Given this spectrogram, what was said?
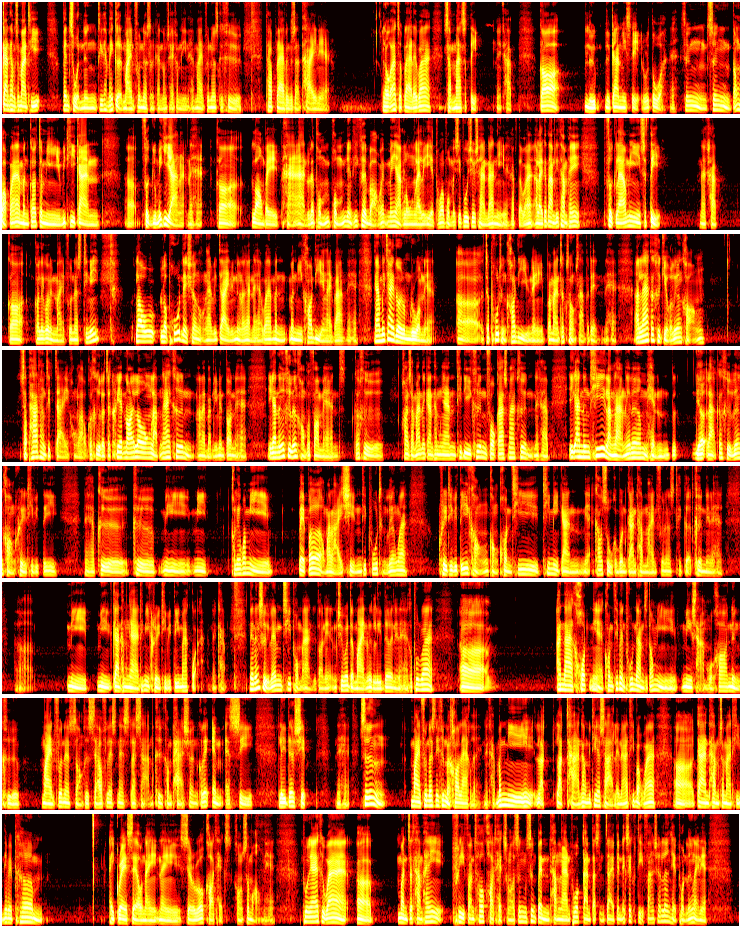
การทำสมาธิเป็นส่วนหนึ่งที่ทำให้เกิด mindfulness เหมือนกันต้องใช้คำนี้นะฮะ mindfulness ก็คือถ้าแปลเป็นภาษาไทยเนี่ยเราก็อาจจะแปลได้ว่าสัมมาสตินะครับก็หรือหรือการมีสติรู้ตัวนะซึ่งซึ่งต้องบอกว่ามันก็จะมีวิธีการฝึกอยู่ไม่กี่อย่างะนะฮะ ก็ลองไปหาอ่านดูแล้วผมผมอย่างที่เคยบอกไม่ไม่อยากลงรายละเอียดเพราะว่าผมไม่ใช่ผู้เชี่ยวชาญด้านนี้นะครับ แต่ว่าอะไรก็ตามที่ทำให้ฝึกแล้วมีสตินะครับ ก็ก็เรียกว่าเป็น mindfulness ทีนี้เราเราพูดในเชิงของงานวิจัยนิดหนึ่งแล้วกันนะฮะว่ามันมันมีข้อดียังไงบ้างนะฮะงานวิจัยโดยรวมๆเนี่ยจะพูดถึงข้อดีอยู่ในประมาณสักสองสามประเด็นนะฮะอันแรกก็คือเกี่ยวกับเรื่องของ สภาพทางจิตใจของเรา ก็คือเราจะเครียดน้อยลงหลับง่ายขึ้นอะไรแบบนี้เป็นต้นนะฮะอีกการนึงก็คือเรื่องของ performance ก็คือความสามารถในการทำงานที่ดีขึ้นโฟกัสมากขึ้นนะครับอีกอันหนึ่งที่หลังๆเนี่ยเริ่มเห็นเยอะละก็คือเรื่องของ creativity นะครับคือคือมีมีเขาเรียกว่ามี paper ออกมาหลายชิ้นที่พูดถึงเรื่องว่า creativity ของของคนที่ที่มีการเนี่ยเข้าสู่กระบวนการทำ mindfulness ที่เกิดขึ้นเนี่ยนะฮะ มีมีการทำงานที่มี creativity มากกว่านะครับในหนังสือเล่มที่ผมอ่านอยู่ตอนนี้ชื่อว่า The Mind of the Leader เนี่ยนะฮะเขาพูดว่าอนาคตเนี่ยคนที่เป็นผู้นำจะต้องมีมี 3 หัวข้อ 1 คือ mindfulness 2 คือ selflessness และ 3 คือ compassion เขาเรียก MSC leadership นะฮะซึ่ง mindfulness นี่ขึ้นมาข้อแรกเลยนะครับมันมีหลักหลักฐานทางวิทยาศาสตร์เลยนะ ที่บอกว่าการทำสมาธิเนี่ยไปเพิ่ม ไอ้ gray cell ในใน cerebral cortex ของสมองนะฮะพูดง่ายๆคือว่าเอ่อมันจะทำให้ prefrontal cortex ของเราซึ่งซึ่งเป็นทำงานพวกการตัดสินใจเป็น executive function เรื่องเหตุผลเรื่องอะไรเนี่ย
